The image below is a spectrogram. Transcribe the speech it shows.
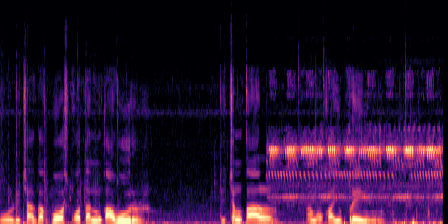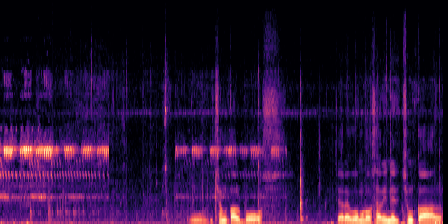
Uh dicagak bos. Potan kawur. Dicengkal. Anggo kayu pring. Uh dicengkal bos cara wong losar ini dicengkal.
